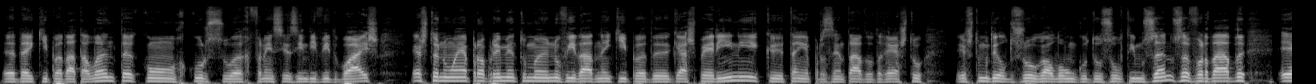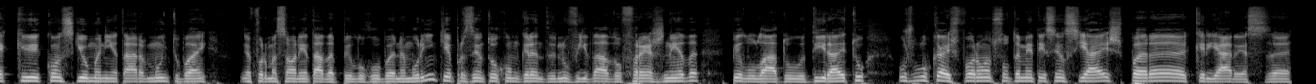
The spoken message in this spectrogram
eh, da equipa da Atalanta, com recurso a referências individuais. Esta não é propriamente uma novidade na equipa de Gasperini, que tem apresentado, de resto, este modelo de jogo ao longo dos últimos anos. A verdade é que conseguiu maniatar muito bem a formação orientada pelo Ruben Amorim, que apresentou como grande novidade o Fresneda pelo lado direito. Os bloqueios foram absolutamente essenciais para criar essa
